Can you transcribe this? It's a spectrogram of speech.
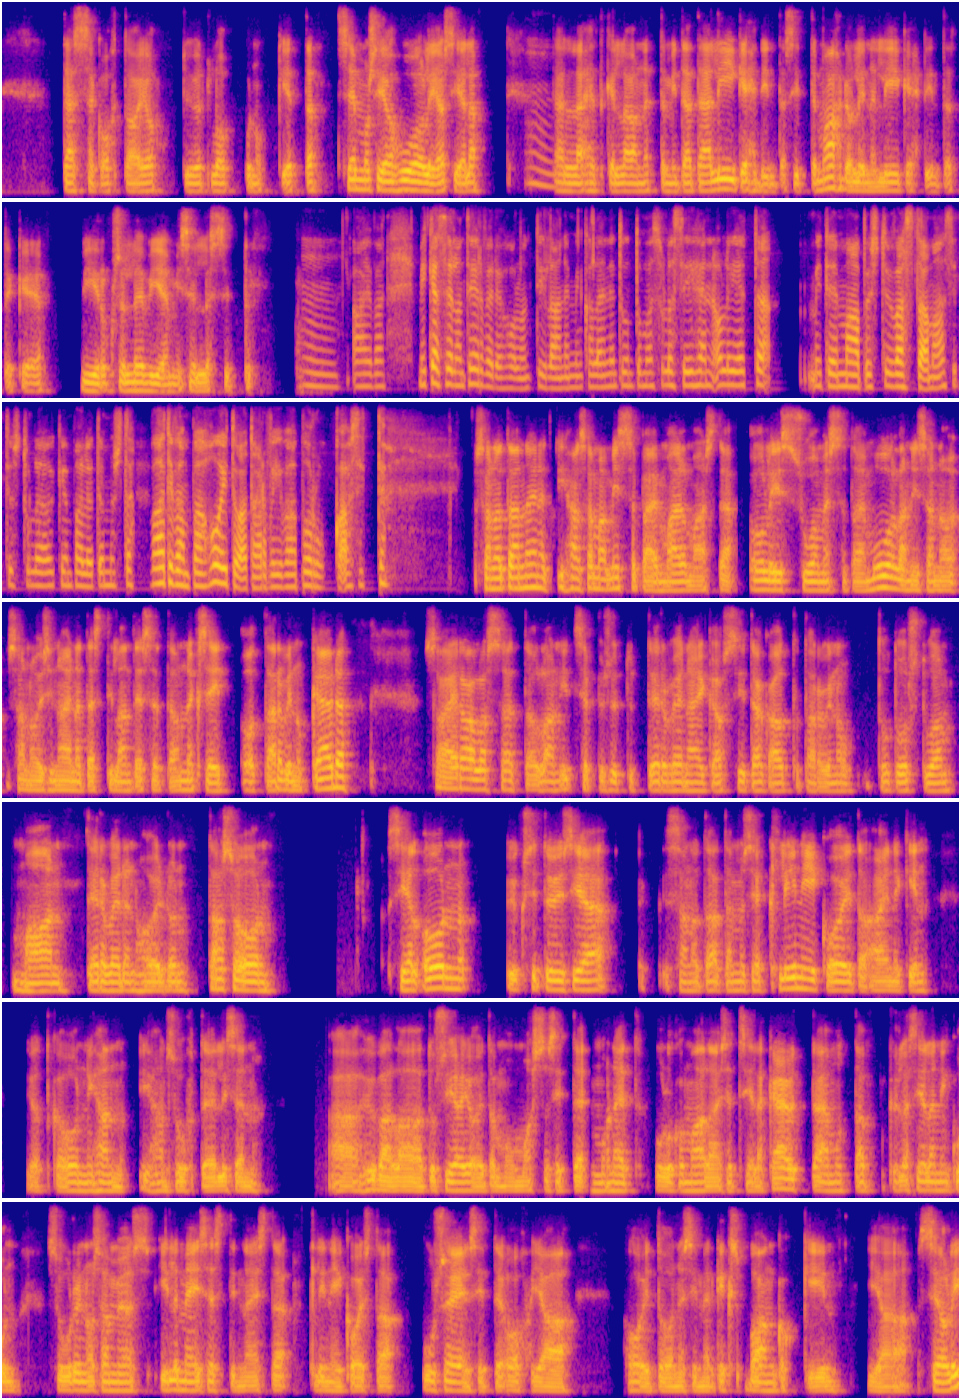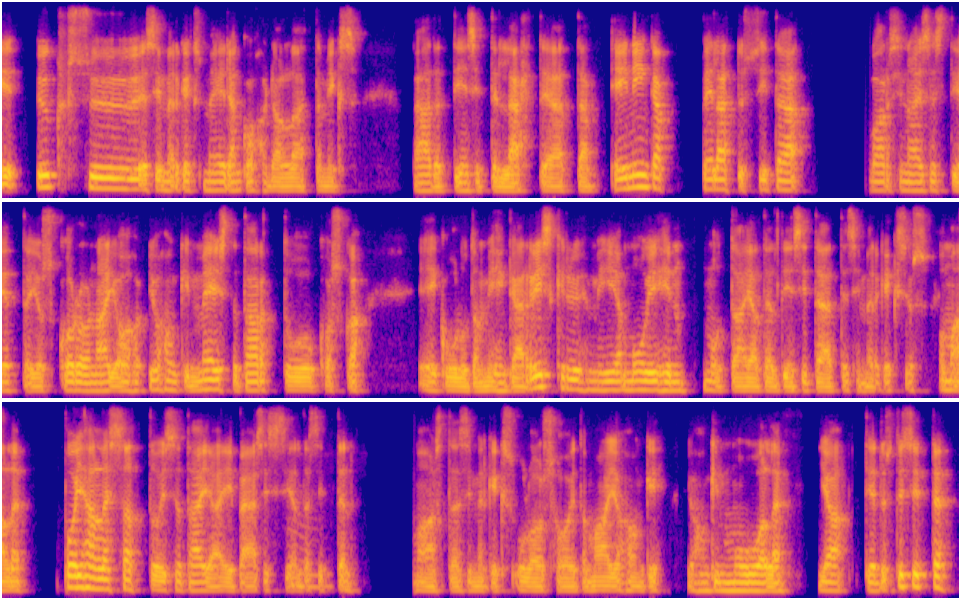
tässä kohtaa jo työt loppunutkin, että semmoisia huolia siellä mm. Tällä hetkellä on, että mitä tämä liikehdintä sitten, mahdollinen liikehdintä tekee viruksen leviämiselle sitten. Mm, aivan. Mikä siellä on terveydenhuollon tilanne? Minkälainen tuntuma sulla siihen oli, että miten maa pystyy vastaamaan, sit, jos tulee oikein paljon tämmöistä vaativampaa hoitoa tarviivaa porukkaa sitten? Sanotaan näin, että ihan sama missä päin maailmaa sitä olisi Suomessa tai muualla, niin sano, sanoisin aina tässä tilanteessa, että onneksi ei ole tarvinnut käydä sairaalassa, että ollaan itse pysytty terveenä eikä ole sitä kautta tarvinnut tutustua maan terveydenhoidon tasoon. Siellä on yksityisiä sanotaan tämmöisiä klinikoita ainakin, jotka on ihan, ihan suhteellisen ää, hyvälaatuisia, joita muun muassa sitten monet ulkomaalaiset siellä käyttää, mutta kyllä siellä niin kuin suurin osa myös ilmeisesti näistä klinikoista usein sitten ohjaa hoitoon esimerkiksi Bangkokkiin. Ja se oli yksi syy esimerkiksi meidän kohdalla, että miksi päätettiin sitten lähteä, että ei niinkään pelätty sitä varsinaisesti, että jos korona johonkin meistä tarttuu, koska ei kuuluta mihinkään riskiryhmiin ja muihin, mutta ajateltiin sitä, että esimerkiksi jos omalle pojalle sattuisi jotain ja ei pääsisi sieltä mm. sitten maasta esimerkiksi ulos hoitamaan johonkin, johonkin muualle. Ja tietysti sitten,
